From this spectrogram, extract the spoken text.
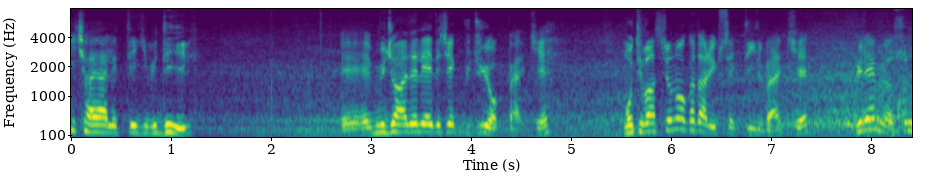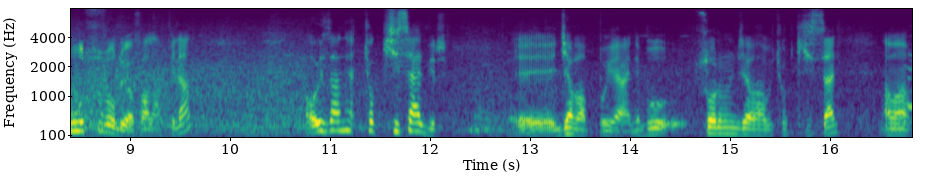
Hiç hayal ettiği gibi değil. Ee, mücadele edecek gücü yok belki. Motivasyonu o kadar yüksek değil belki. Bilemiyorsun, mutsuz oluyor falan filan. O yüzden çok kişisel bir e, cevap bu yani. Bu sorunun cevabı çok kişisel. Ama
